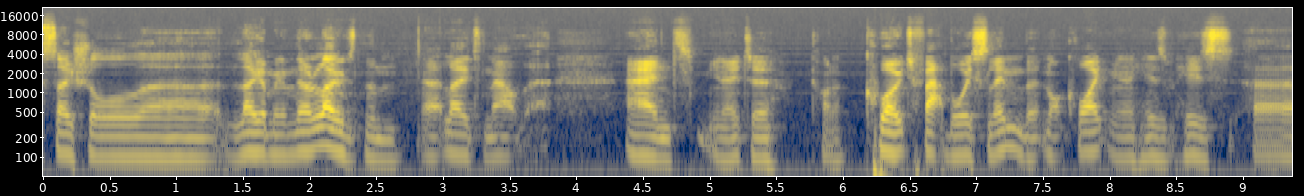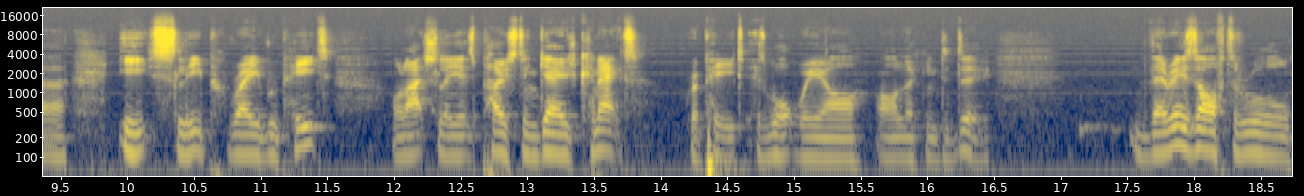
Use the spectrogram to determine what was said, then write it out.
social uh, I mean, there are loads of them, uh, loads of them out there, and you know to kind of quote Fatboy Slim, but not quite. You know his his uh, eat, sleep, rave, repeat. Well, actually, it's post, engage, connect, repeat is what we are are looking to do. There is, after all,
